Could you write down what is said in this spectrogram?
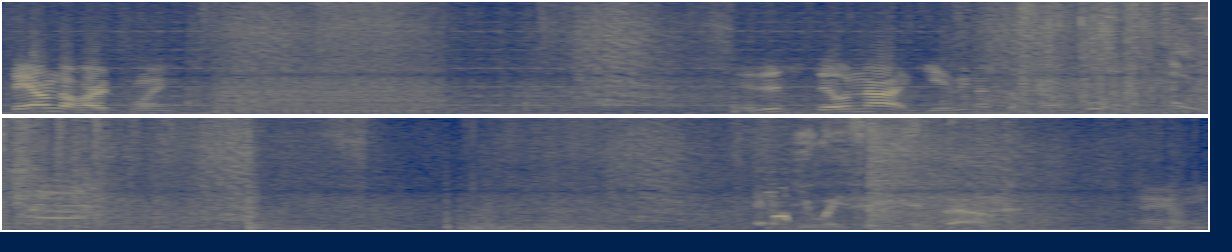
Stay on the hard point. Is it still not giving us the point? UAV inbound. Alright.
